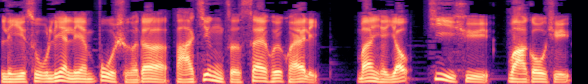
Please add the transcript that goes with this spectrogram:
李素恋恋不舍地把镜子塞回怀里，弯下腰继续挖沟渠。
